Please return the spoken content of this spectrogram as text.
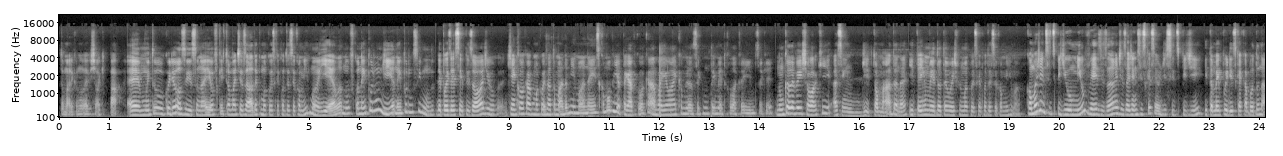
tomara que eu não leve choque, pá. É muito curioso isso, né? E eu fiquei traumatizada com uma coisa que aconteceu com a minha irmã. E ela não ficou nem por um dia, nem por um segundo. Depois desse episódio, tinha que colocar alguma coisa na tomada, minha irmã nem se comovia, pegava e colocava. Aí eu, ai, Camila, você que não tem medo, coloca aí, não sei o quê. Nunca levei choque, assim, de tomada, né? E tenho medo até hoje por uma coisa que aconteceu com a minha irmã. Como a gente se despediu mil vezes antes, a gente se esqueceu de se despedir. E também por isso que acabou do nada.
